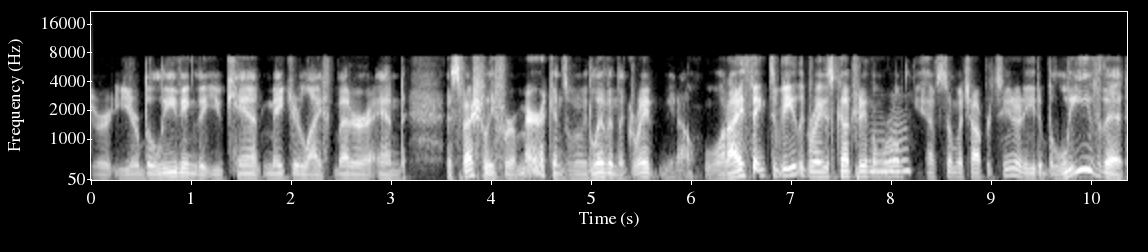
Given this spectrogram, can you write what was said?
you're you're believing that you can't make your life better and especially for americans when we live in the great you know what i think to be the greatest country in the world Mhm. you have so much opportunity to believe that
